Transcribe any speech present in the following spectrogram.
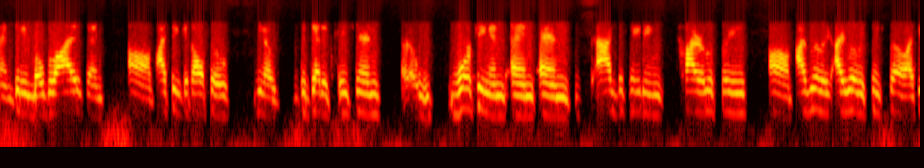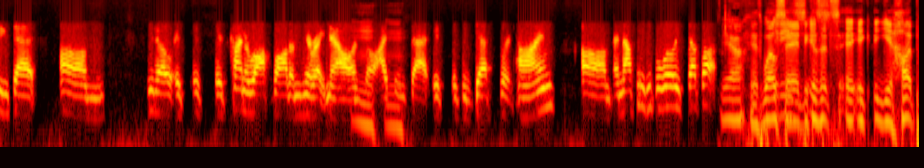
and getting mobilized. And um, I think it's also, you know, the dedication, uh, working and, and, and advocating tirelessly. Um, I really, I really think so. I think that, um, you know, it's, it's, it's kind of rock bottom here right now. And so I think that it's, it's a desperate time. Um, and that's when people really step up. Yeah. It's well It said is- because it's- it's, it, you hope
